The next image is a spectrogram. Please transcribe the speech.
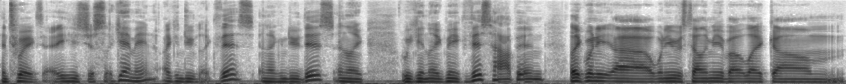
and Twigs, eh, he's just like, yeah, man, I can do like this and I can do this and like we can like make this happen. Like when he uh when he was telling me about like um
